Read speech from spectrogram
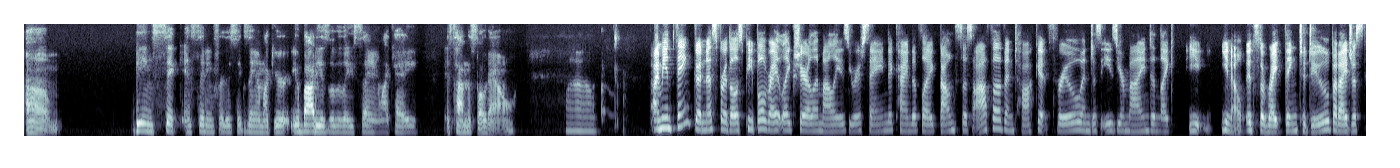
um being sick and sitting for this exam like your your body is literally saying like hey it's time to slow down. Wow. I mean, thank goodness for those people, right? Like Cheryl and Molly, as you were saying, to kind of like bounce this off of and talk it through and just ease your mind. And like, you, you know, it's the right thing to do. But I just,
